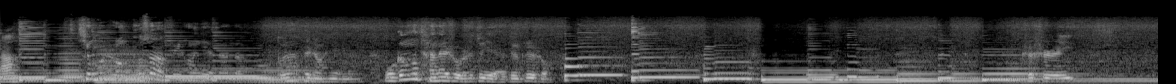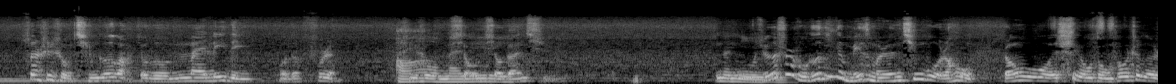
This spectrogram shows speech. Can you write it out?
啊？天空之城不算非常简单的，不算非常简单。我刚刚弹那首是最简单，就这首。这是算是一首情歌吧，叫做《My Lady》，我的夫人，是一首小、小短曲。那你我觉得这首歌应该没怎么人听过，然后，然后我室友总说这个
